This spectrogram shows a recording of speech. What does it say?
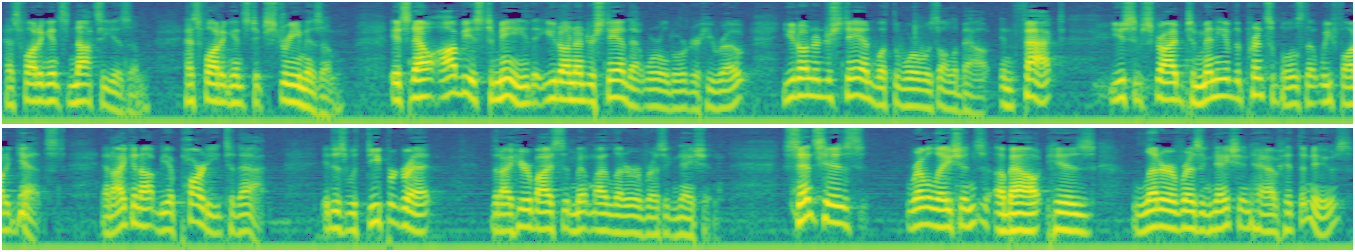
has fought against Nazism, has fought against extremism. It's now obvious to me that you don't understand that world order, he wrote. You don't understand what the war was all about. In fact, you subscribe to many of the principles that we fought against, and I cannot be a party to that. It is with deep regret that I hereby submit my letter of resignation. Since his revelations about his letter of resignation have hit the news,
